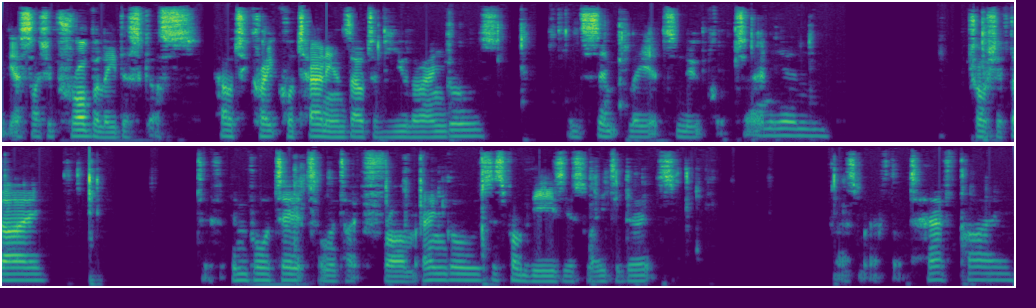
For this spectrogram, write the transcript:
I guess I should probably discuss how to create quaternions out of Euler angles. And simply it's new quaternion, Control Shift I, to import it, I'm going to type from angles, this is probably the easiest way to do it. Fastmath.halfpi.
